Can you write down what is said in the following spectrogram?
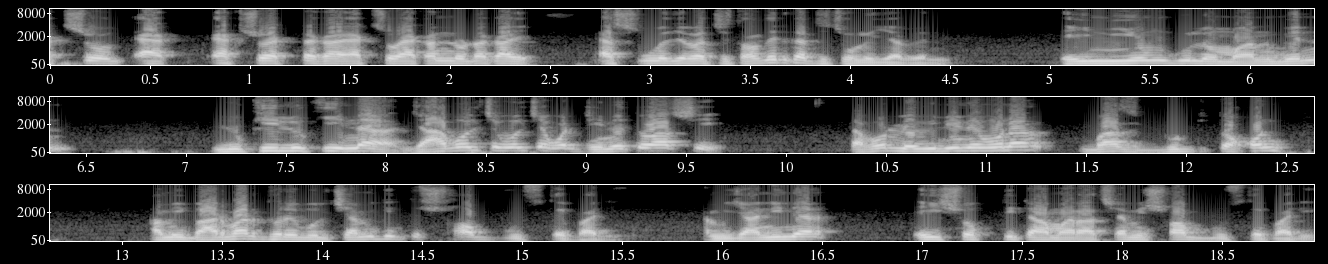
একশো এক একশো এক টাকা, একশো একান্ন টাকায় অ্যাস্ট্রোলজার আছে, তাদের কাছে চলে যাবেন। এই নিয়মগুলো মানবেন লুকিয়ে লুকিয়ে না, যা বলছে বলছে আবার জেনে তো আসি। তারপর লেবিনি নেব না, বাস তখন আমি বারবার ধরে বলছি, আমি কিন্তু সব বুঝতে পারি। আমি জানি না এই শক্তিটা আমার আছে, আমি সব বুঝতে পারি।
